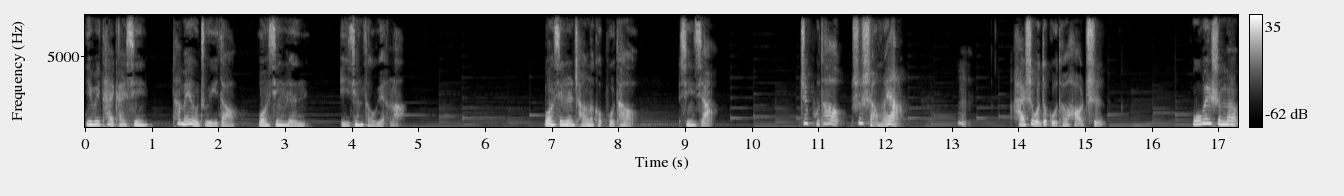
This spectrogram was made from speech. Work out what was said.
因为太开心，他没有注意到汪星人已经走远了。汪星人尝了口葡萄。心想：这葡萄是什么呀？嗯，还是我的骨头好吃。我为什么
